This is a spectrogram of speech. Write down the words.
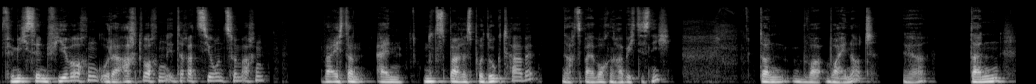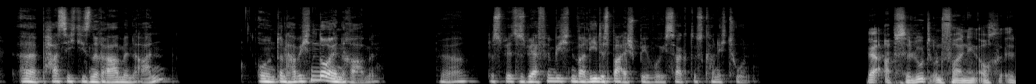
für mich Sinn, vier Wochen oder acht Wochen Iteration zu machen, weil ich dann ein nutzbares Produkt habe. Nach zwei Wochen habe ich das nicht. Dann why not? Ja, dann äh, passe ich diesen Rahmen an und dann habe ich einen neuen Rahmen. Ja, das, das wäre für mich ein valides Beispiel, wo ich sage, das kann ich tun. Ja, absolut. Und vor allen Dingen auch äh,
